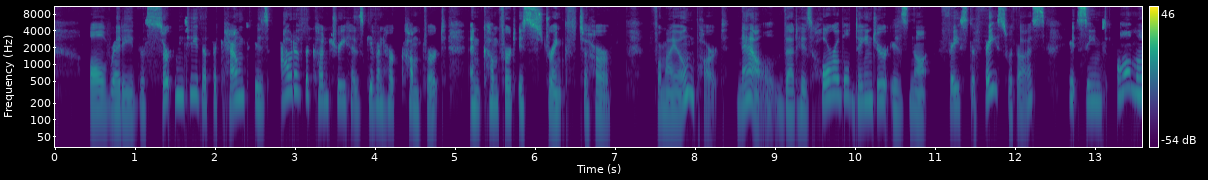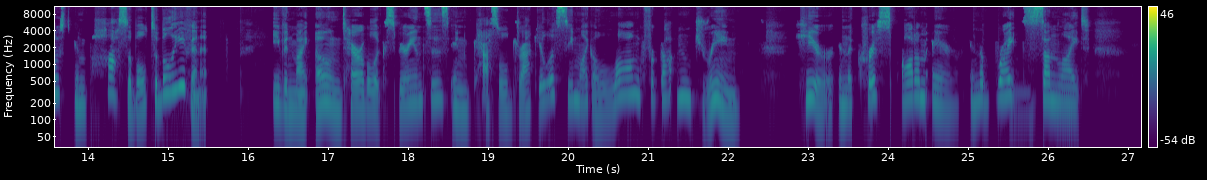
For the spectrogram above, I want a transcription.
Already, the certainty that the Count is out of the country has given her comfort, and comfort is strength to her. For my own part, now that his horrible danger is not face to face with us, it seems almost impossible to believe in it. Even my own terrible experiences in Castle Dracula seem like a long forgotten dream. Here, in the crisp autumn air, in the bright mm. sunlight,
